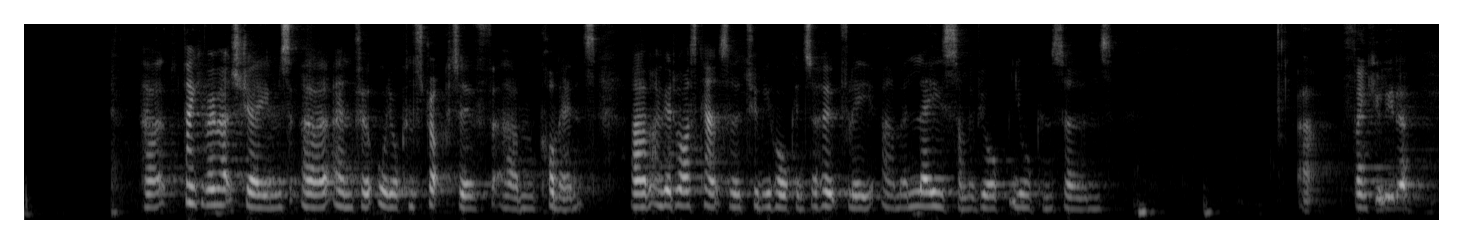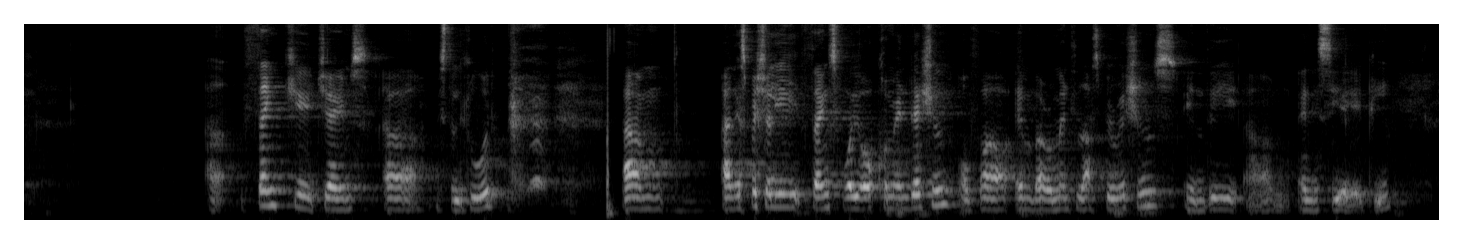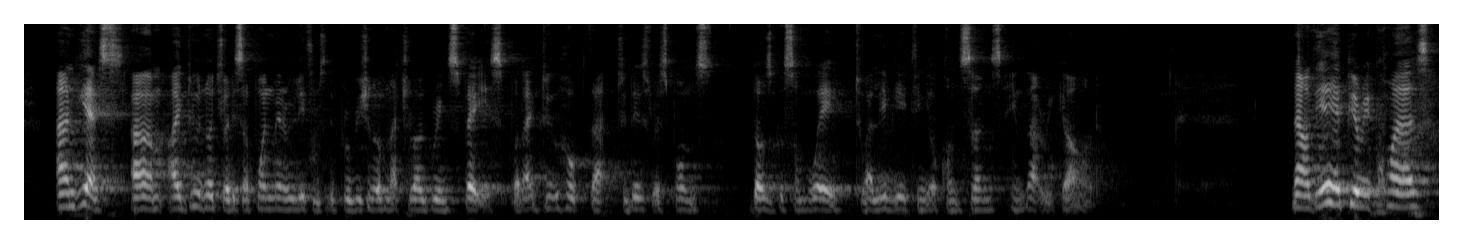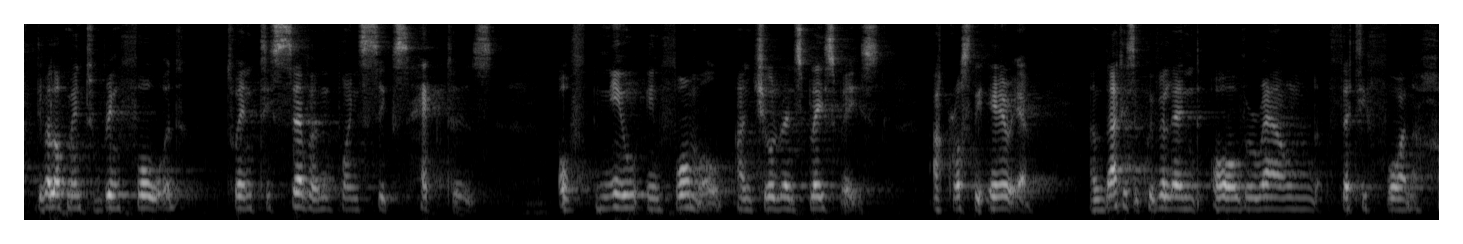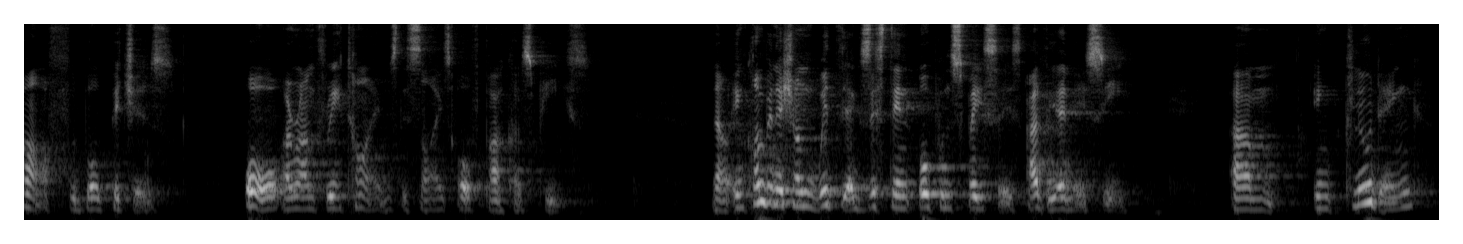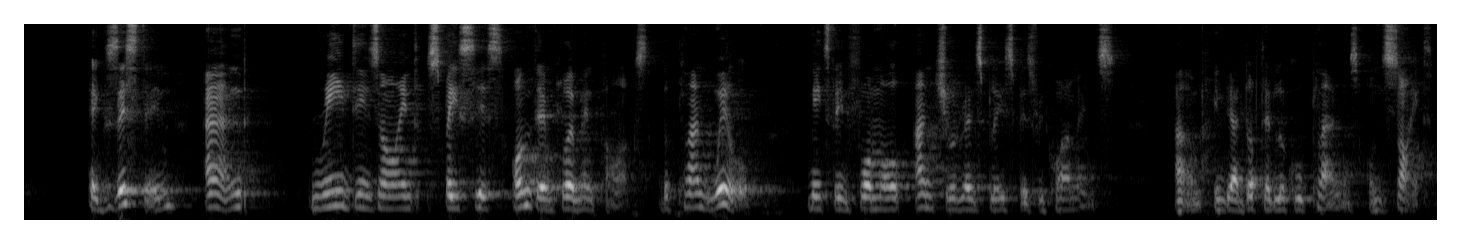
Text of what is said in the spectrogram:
Uh, thank you very much, James, uh, and for all your constructive um, comments. Um, I'm going to ask Councillor Tumi Hawkins to hopefully um, allay some of your, your concerns. Uh, thank you, Leader. Uh, thank you, James, uh, Mr. Littlewood. and especially thanks for your commendation of our environmental aspirations in the um, NECAAP. And yes, um, I do note your disappointment relating to the provision of natural green space, but I do hope that today's response does go some way to alleviating your concerns in that regard. Now, the AAP requires development to bring forward 27.6 hectares of new informal and children's play space across the area. And that is equivalent of around 34 and a half football pitches or around three times the size of Parker's Piece. Now, in combination with the existing open spaces at the NAC, um, including existing and redesigned spaces on the employment parks, the plan will meet the informal and children's play space requirements um, in the adopted local plans on site.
